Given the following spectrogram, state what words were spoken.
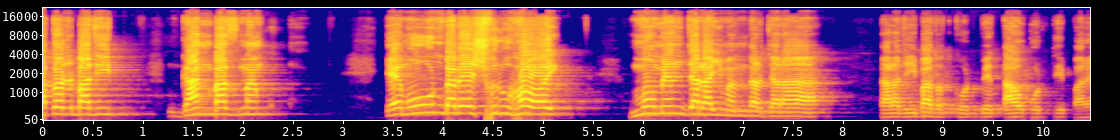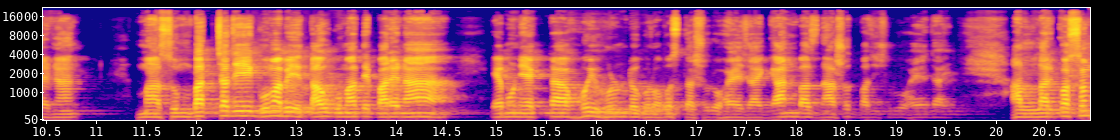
আতশবাজি, গান বাজনা এমন ভাবে শুরু হয়, মোমেন যারা, ইমানদার যারা, তারা যে ইবাদত করবে তাও করতে পারে না। মাসুম বাচ্চা যে ঘুমাবে তাও ঘুমাতে পারে না। এমন একটা হই হন্ডগোল অবস্থা শুরু হয়ে যায়, গান বাজনা আসতবাজি শুরু হয়ে যায়। আল্লাহর কসম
